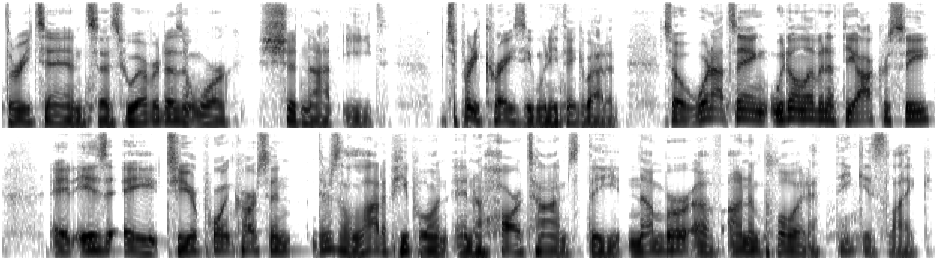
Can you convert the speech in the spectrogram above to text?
three ten says, "Whoever doesn't work should not eat," which is pretty crazy when you think about it. So we're not saying we don't live in a theocracy. It is a to your point, Carson. There's a lot of people in, in hard times. The number of unemployed, I think, is like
